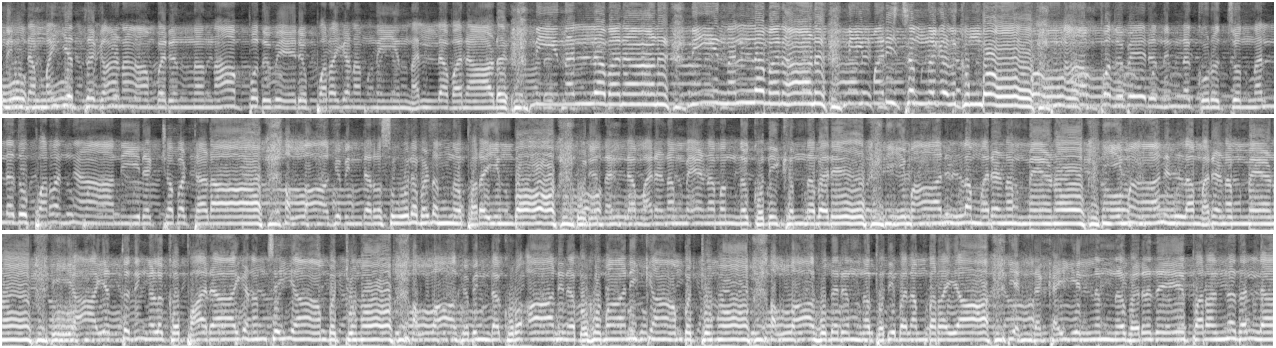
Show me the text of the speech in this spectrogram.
നിന്റെ മയ്യത്ത് കാണാൻ വരുന്ന നാൽപ്പത് പേര് പറയണം നീ നല്ലവനാണ് നീ നല്ലവനാണ് നീ നല്ലവനാണ് നീ മരിച്ചെന്ന് കേൾക്കുമ്പോ നാൽപ്പത് പേര് നിന്നെ കുറിച്ച് നല്ലത് പറഞ്ഞാ നീ രക്ഷപ്പെട്ടടാ. അള്ളാഹുവിന്റെ റസൂലവിടെന്ന് പറയുമ്പോ ഒരു നല്ല മരണം വേണമെന്ന് കൊതിക്കുന്നവര് ഈമാനുള്ള മരണം വേണോ? ഈമാനുള്ള മരണം വേണോ? ഈ ആയത്ത് നിങ്ങൾക്ക് പാരായണം ചെയ്യാൻ പറ്റുമോ? അള്ളാഹുവിന്റെ ഖുർആാനിനെ ബഹുമാനിക്കാൻ പറ്റുമോ? അള്ളാഹു തരുന്ന പ്രതിഫലം പറയാ എന്റെ കയ്യിൽ നിന്ന് വെറുതെ പറഞ്ഞതല്ല.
